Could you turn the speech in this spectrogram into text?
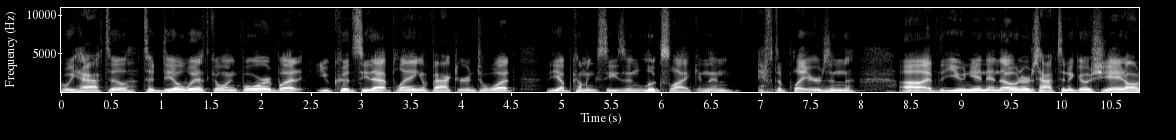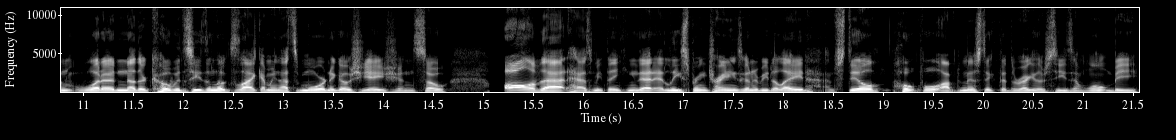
we have to to deal with going forward. But you could see that playing a factor into what the upcoming season looks like, and then if the players and uh, if the union and the owners have to negotiate on what another COVID season looks like, I mean that's more negotiation. So all of that has me thinking that at least spring training is going to be delayed. I'm still hopeful, optimistic that the regular season won't be.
